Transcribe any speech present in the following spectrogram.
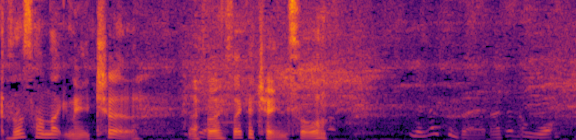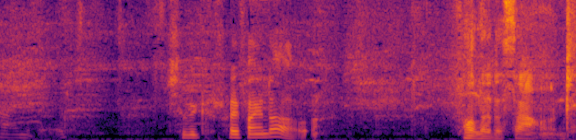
Does that sound like nature? I feel like it's like a chainsaw. No, that's a bird. I don't know what kind of bird. Should we try find out? Follow the sound.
